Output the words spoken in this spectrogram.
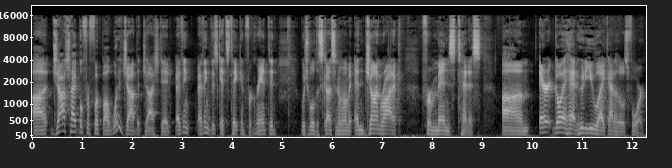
Uh, Josh Heupel for football. What a job that Josh did. I think I think this gets taken for granted, which we'll discuss in a moment. And John Roddick for men's tennis. Um, Eric, go ahead. Who do you like out of those four?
